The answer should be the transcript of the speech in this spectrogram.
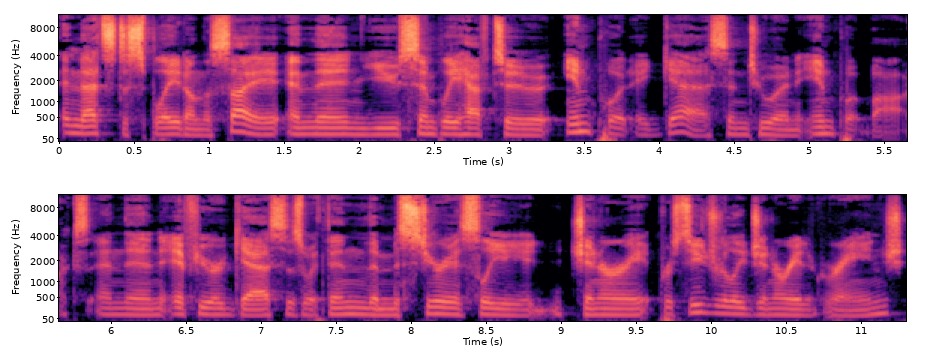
and that's displayed on the site and then you simply have to input a guess into an input box and then if your guess is within the mysteriously generate procedurally generated range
